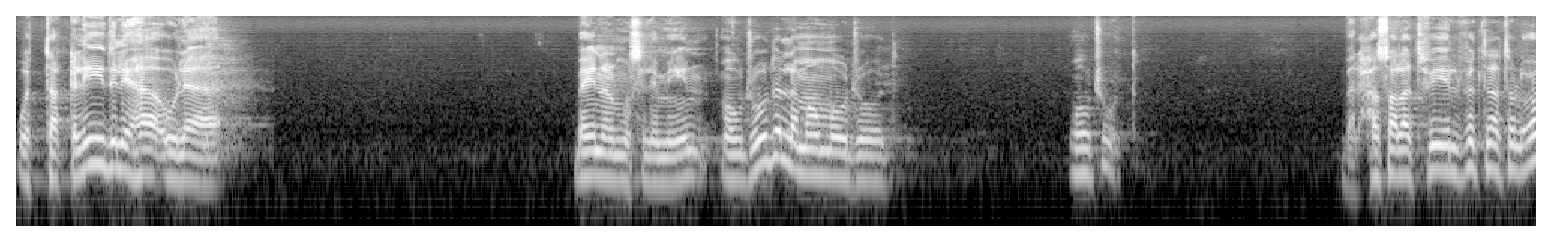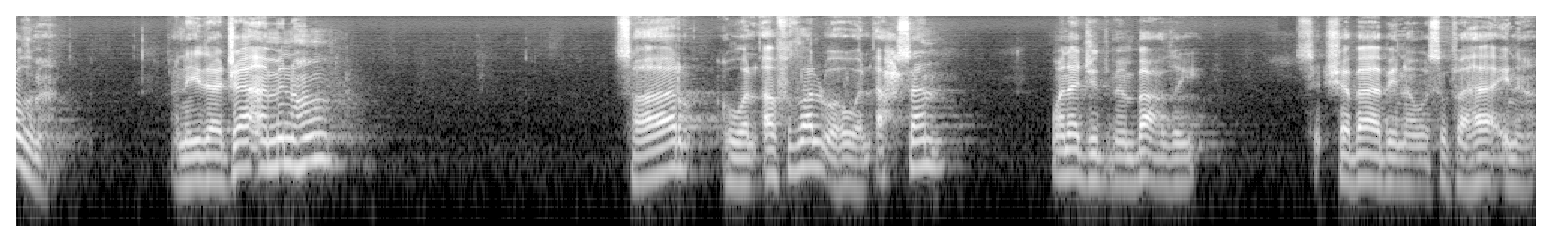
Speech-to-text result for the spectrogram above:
والتقليد لهؤلاء بين المسلمين موجود ولا ما هو موجود؟ موجود. بل حصلت فيه الفتنة العظمى. يعني إذا جاء منهم صار هو الأفضل وهو الأحسن ونجد من بعض شبابنا وسفهائنا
